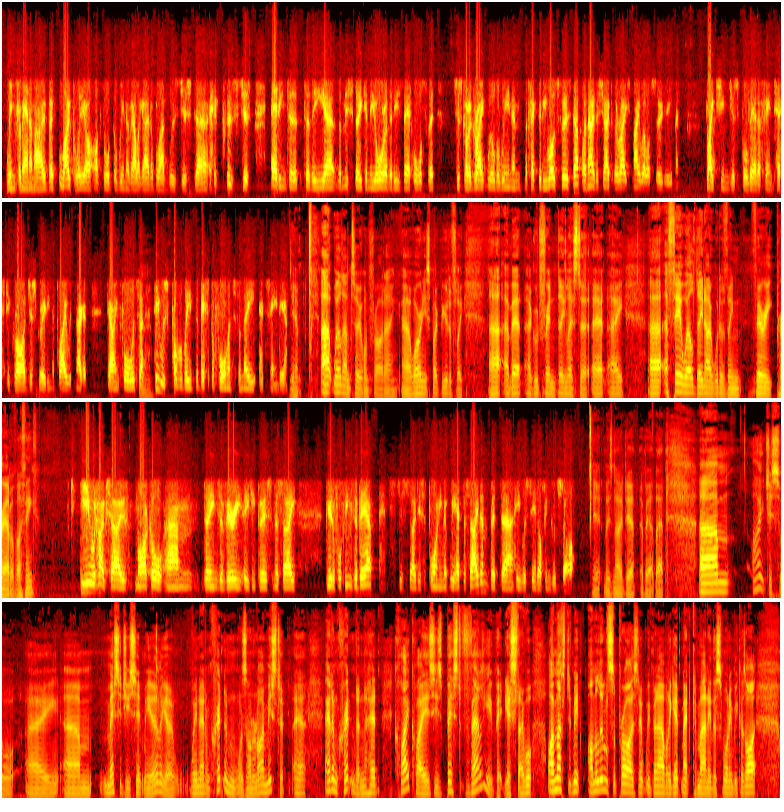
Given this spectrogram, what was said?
win from Anamoe, but locally, I, I, thought the win of Alligator Blood was just uh, it was just adding to to the uh, the mystique and the aura that is that horse that just got a great will to win, and the fact that he was first up. I know the shape of the race may well have suited him, and Blake Shinn just pulled out a fantastic ride, just reading the play with Nugget going forward. So mm. he was probably the best performance for me at Sandown. Yeah, uh, well done too on Friday, uh, Warren. You spoke beautifully uh, about our good friend Dean Lester at a uh, a farewell Dino would have been very proud of, I think. You would hope so, Michael. Um, Dean's a very easy person to say beautiful things about. It's just so disappointing that we had to say them, but uh, he was sent off in good style. Yeah, there's no doubt about that. Um, I just saw a um, message he sent me earlier when Adam Crittenden was on, and I missed it. Uh, Adam Crittenden had Quay as his best value bet yesterday. Well, I must admit, I'm a little surprised that we've been able to get Matt Cumani this morning because I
